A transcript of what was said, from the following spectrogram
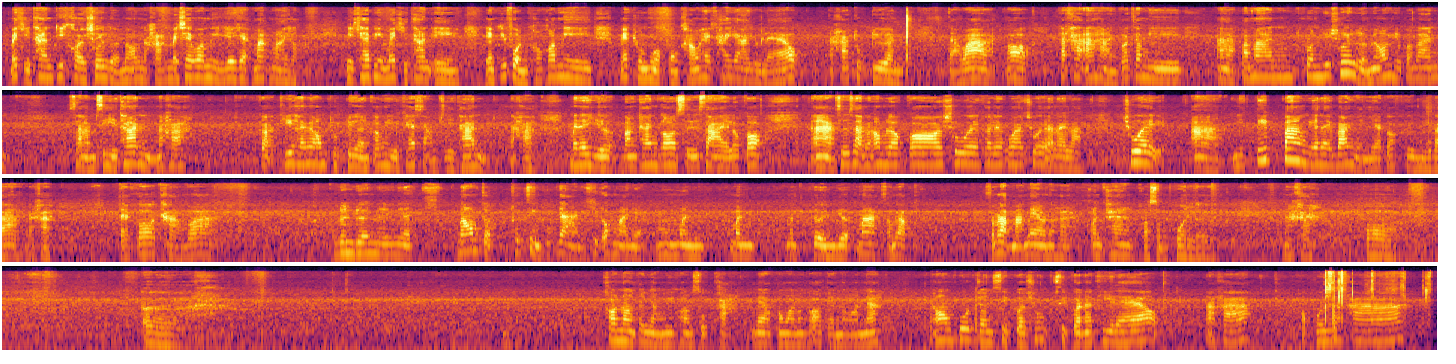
ไม่กี่ท่านที่คอยช่วยเหลือแม่อ้อมนะคะ ไม่ใช่ว่ามีเยอะแยะมากมายหรอกมีแค่เพียงไม่กี่ท่านเอง อย่างพี่ฝนเขาก็มีแม่ทุนหัวของเขาให้ค่ายาอยู่แล้ว นะคะ ทุกเดือน แต่ว่าก็ราคาอาหารก็จะมีอ่าประมาณคนที่ช่วยเหลือแม่อ้อมอยู่ประมาณ3าสี่ท่านนะคะก็ที่ให้แม่อ้อมทุกเดือนก็มีอยู่แค่3าสี่ท่านนะคะ ไม่ได้เยอะบางท่านก็ซื้อทรายแล้วก็อ่าซื้อทรายแม่อ้อมแล้วก็ช่วยเขาเรียกว่าช่วยอะไรล่ะ ช่วยอ่ามีติปบ้างมีอะไรบ้างอย่างเงี้ยก็คือมีบ้างนะคะ แต่ก็ถามว่าเดือนเดือนหนึ่งเนี่ยแม่อ้อมจดทุกสิ่งทุกอย่างคิดออกมาเนี่ยมันมันมันเกินเยอะมากสำหรับ สำหรับหมาแมวนะคะ ค่อนข้างพอสมควรเลยนะคะ ก็เออเขานอนกันอย่างมีความสุขค่ะ แมวกลางวันมันก็เอาแต่นอนนะอ้อมพูดจนสิบกว่าชั่วสิบกว่านาทีแล้วนะคะ ขอบคุณนะคะ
